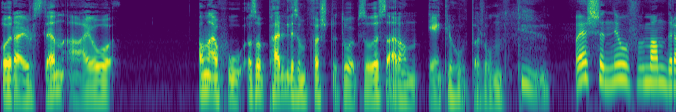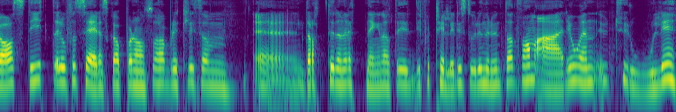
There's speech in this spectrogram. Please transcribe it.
og Reiulf er jo han er ho, altså Per liksom første to episoder så er han egentlig hovedpersonen. Og jeg skjønner jo hvorfor man dras dit, eller hvorfor serieskaperne også har blitt liksom eh, dratt i den retningen at de, de forteller historien rundt han. For han er jo en utrolig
